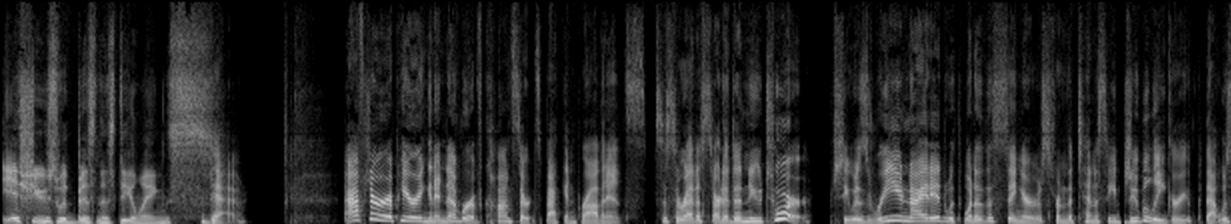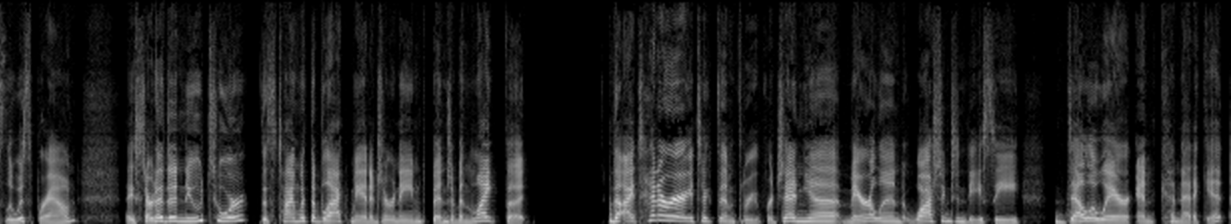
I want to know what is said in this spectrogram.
issues with business dealings. Yeah. After appearing in a number of concerts back in Providence, Sissieretta started a new tour. She was reunited with one of the singers from the Tennessee Jubilee group, that was Lewis Brown. They started a new tour, this time with the black manager named Benjamin Lightfoot. The itinerary took them through Virginia, Maryland, Washington, D.C., Delaware, and Connecticut.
